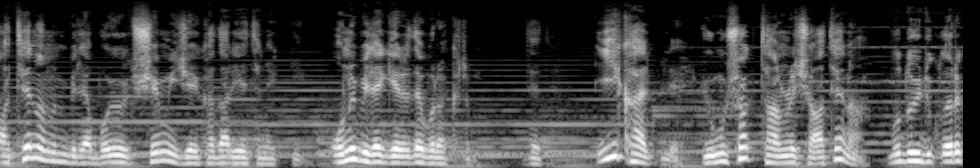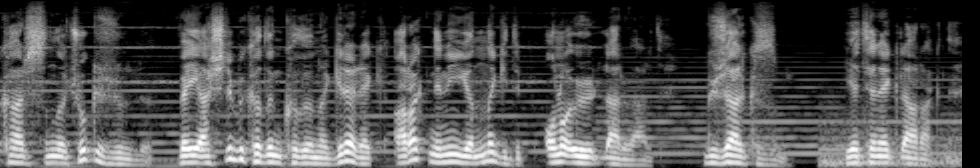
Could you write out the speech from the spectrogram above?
Athena'nın bile boy ölçüşemeyeceği kadar yetenekliyim. Onu bile geride bırakırım dedi. İyi kalpli, yumuşak tanrıça Athena bu duydukları karşısında çok üzüldü ve yaşlı bir kadın kılığına girerek Arakne'nin yanına gidip ona öğütler verdi. Güzel kızım, yetenekli Arakne.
